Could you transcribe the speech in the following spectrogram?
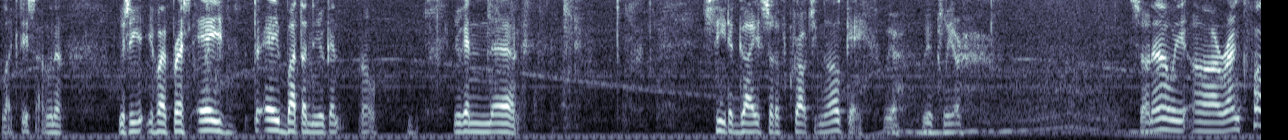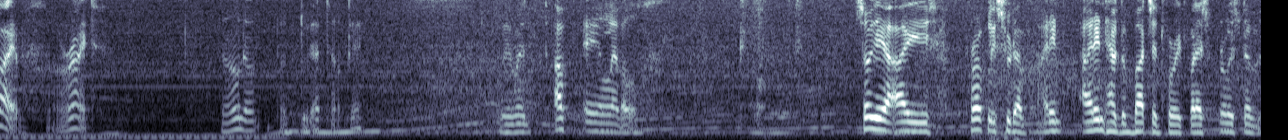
like this. I'm gonna... You see, if I press A, the A button, you can... Oh, you can uh, see the guy sort of crouching. Okay, we're we're clear. So now we are rank five. All right. No, don't don't do that. Okay. We went up a level. So yeah, I probably should have. I didn't. I didn't have the budget for it, but I probably should have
